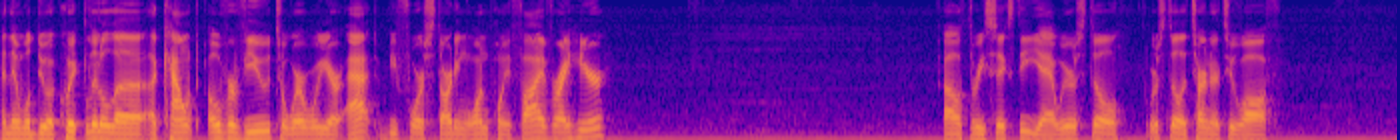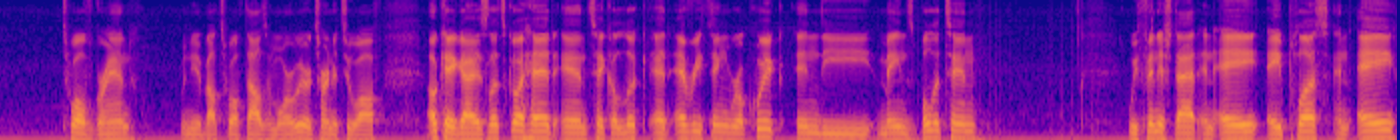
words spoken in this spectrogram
And then we'll do a quick little uh, account overview to where we are at before starting 1.5 right here. Oh, 360. Yeah, we were still we're still a turn or two off. 12 grand. We need about 12,000 more. We were turning two off. Okay, guys, let's go ahead and take a look at everything real quick in the Mane's bulletin. We finished at an A, A plus, and A.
